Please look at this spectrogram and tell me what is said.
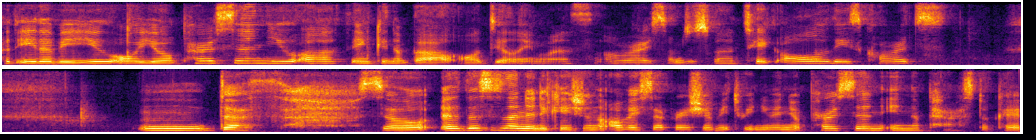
Could either be you or your person you are thinking about or dealing with. All right, so I'm just going to take all of these cards. Mm, death. So uh, this is an indication of a separation between you and your person in the past, okay?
